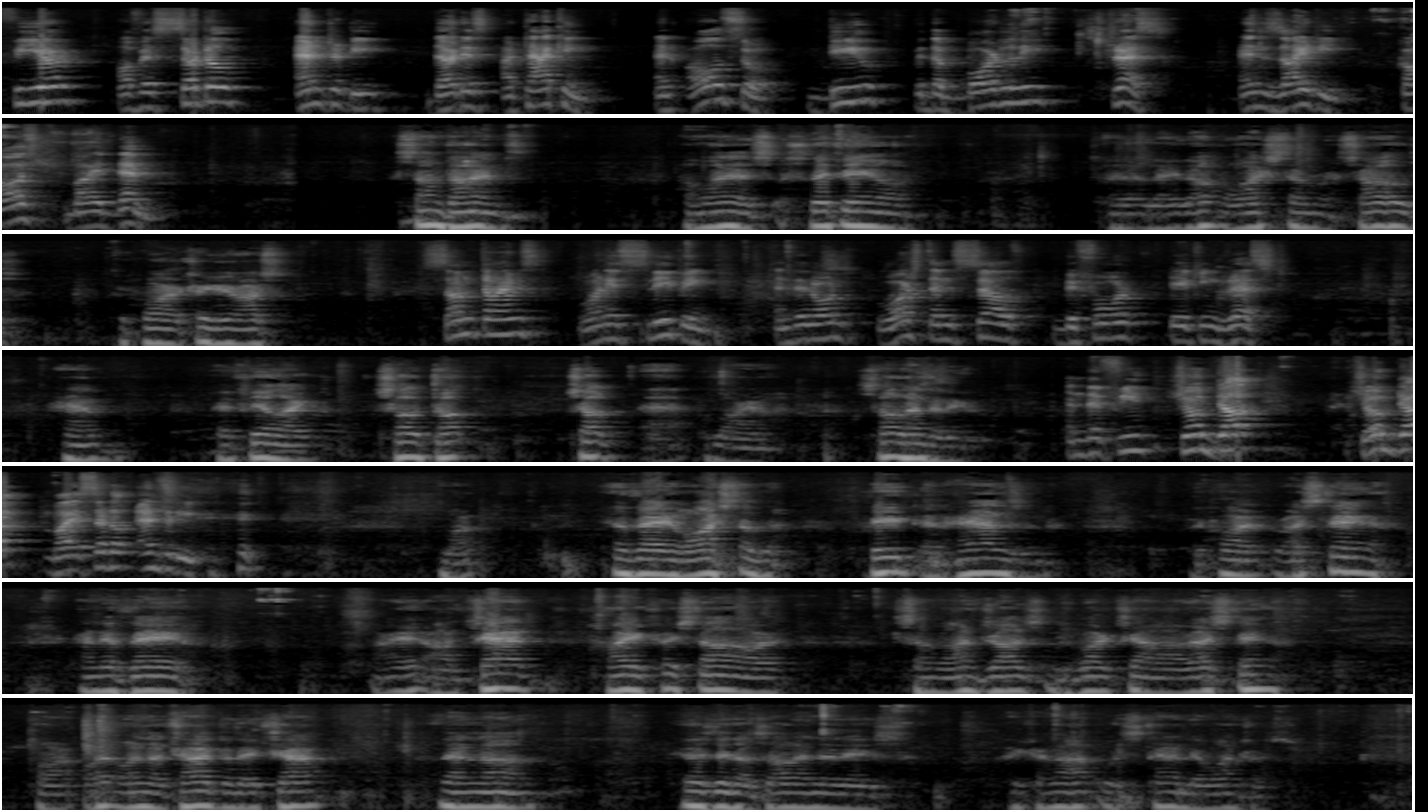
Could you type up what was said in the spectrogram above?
fear of a subtle entity that is attacking and also deal with the bodily stress, anxiety caused by them? Sometimes one is sleeping or uh, they don't wash themselves before taking rest. Sometimes one is sleeping and they don't wash themselves before taking rest. and they feel like choked up, choked uh, by a soul entity. And they feel choked up, choked up by a subtle entity. But if they wash their feet and hands and before resting, and if they chant Hare Krishna or some mantras before cha- resting, or when, when they chant, they chant, then uh, usually the soul entities they cannot withstand the mantras.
